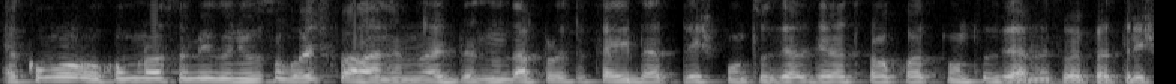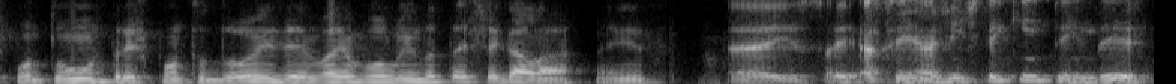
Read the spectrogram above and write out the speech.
É como, como nosso amigo Nilson gosta de falar, né? Não dá, não dá para você sair da 3.0 direto para 4.0, né? Você vai para 3.1, 3.2 e aí vai evoluindo até chegar lá, é isso? É isso aí. Assim, a gente tem que entender,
